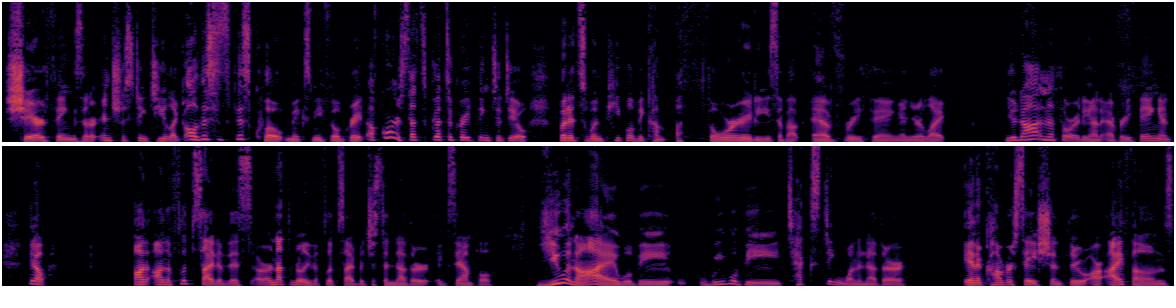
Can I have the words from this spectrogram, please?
share things that are interesting to you, like, oh, this is this quote makes me feel great. Of course, that's that's a great thing to do. But it's when people become authorities about everything, and you're like, you're not an authority on everything, and you know. On, on the flip side of this, or not really the flip side, but just another example, you and I will be we will be texting one another in a conversation through our iPhones,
